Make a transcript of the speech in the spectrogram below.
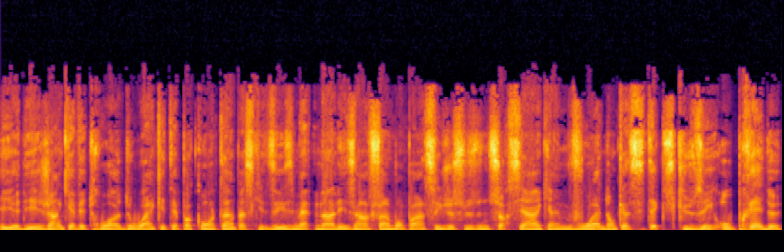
et il y a des gens qui avaient trois doigts qui étaient pas contents parce qu'ils disent maintenant les enfants vont penser que je suis une sorcière quand ils me voient. Donc elle s'est excusée auprès de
